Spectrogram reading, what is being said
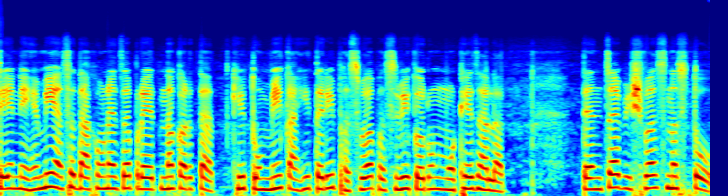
ते नेहमी असं दाखवण्याचा प्रयत्न करतात की तुम्ही काहीतरी फसवाफसवी करून मोठे झालात. त्यांचा विश्वास नसतो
